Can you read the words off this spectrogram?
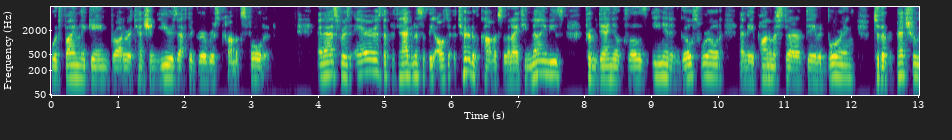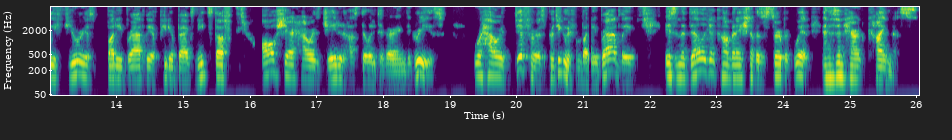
would finally gain broader attention years after Gerber's comics folded. And as for his heirs, the protagonists of the alternative comics of the 1990s, from Daniel Clowes's Enid and Ghost World and the eponymous star of David Boring, to the perpetually furious Buddy Bradley of Peter Bagge's Neat Stuff, all share Howard's jaded hostility to varying degrees. Where Howard differs, particularly from Buddy Bradley, is in the delicate combination of his acerbic wit and his inherent kindness.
